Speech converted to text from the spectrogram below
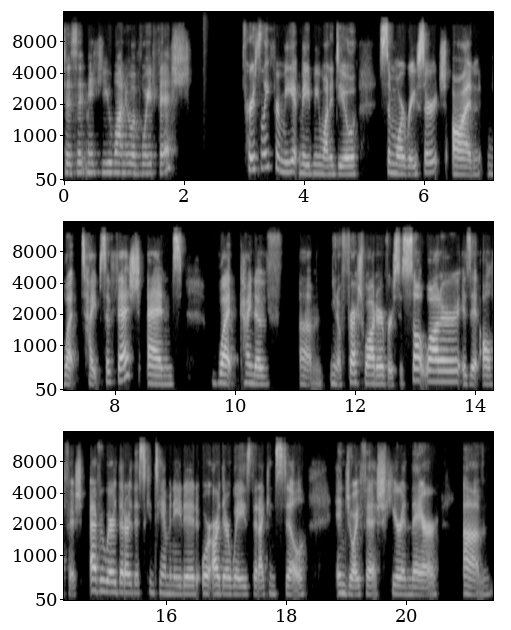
Does it make you want to avoid fish? Personally, for me, it made me want to do some more research on what types of fish and what kind of um, you know, freshwater versus saltwater? Is it all fish everywhere that are this contaminated, or are there ways that I can still enjoy fish here and there um,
